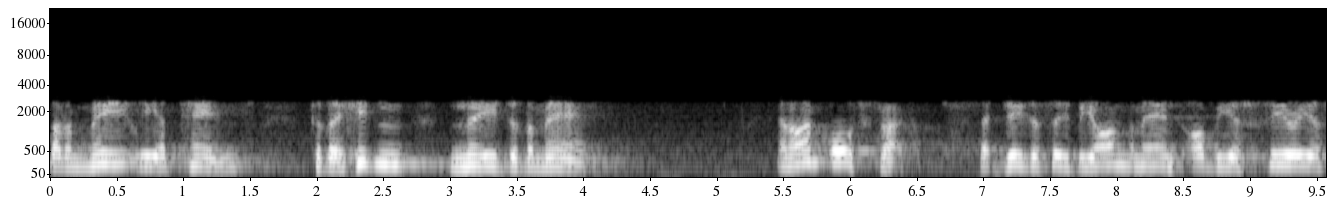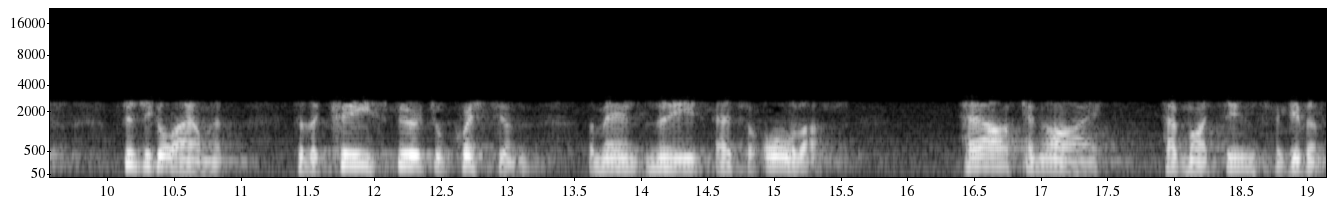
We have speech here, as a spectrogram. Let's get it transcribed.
but immediately attends to the hidden needs of the man. And I'm awestruck that Jesus sees beyond the man's obvious, serious physical ailment to the key spiritual question the man's need as for all of us. How can I have my sins forgiven.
